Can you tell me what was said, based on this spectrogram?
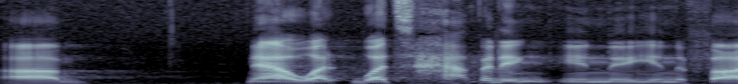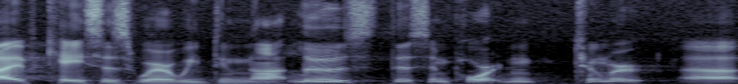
Um, now, what, what's happening in the, in the five cases where we do not lose this important tumor uh,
